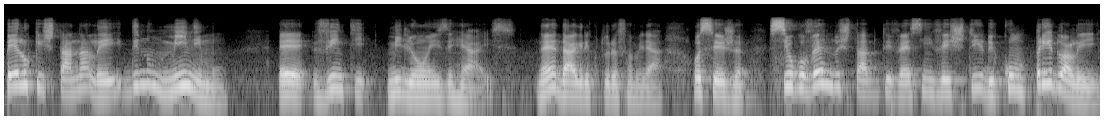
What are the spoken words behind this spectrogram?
pelo que está na lei, de no mínimo é, 20 milhões de reais. Né, da agricultura familiar. Ou seja, se o governo do estado tivesse investido e cumprido a lei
